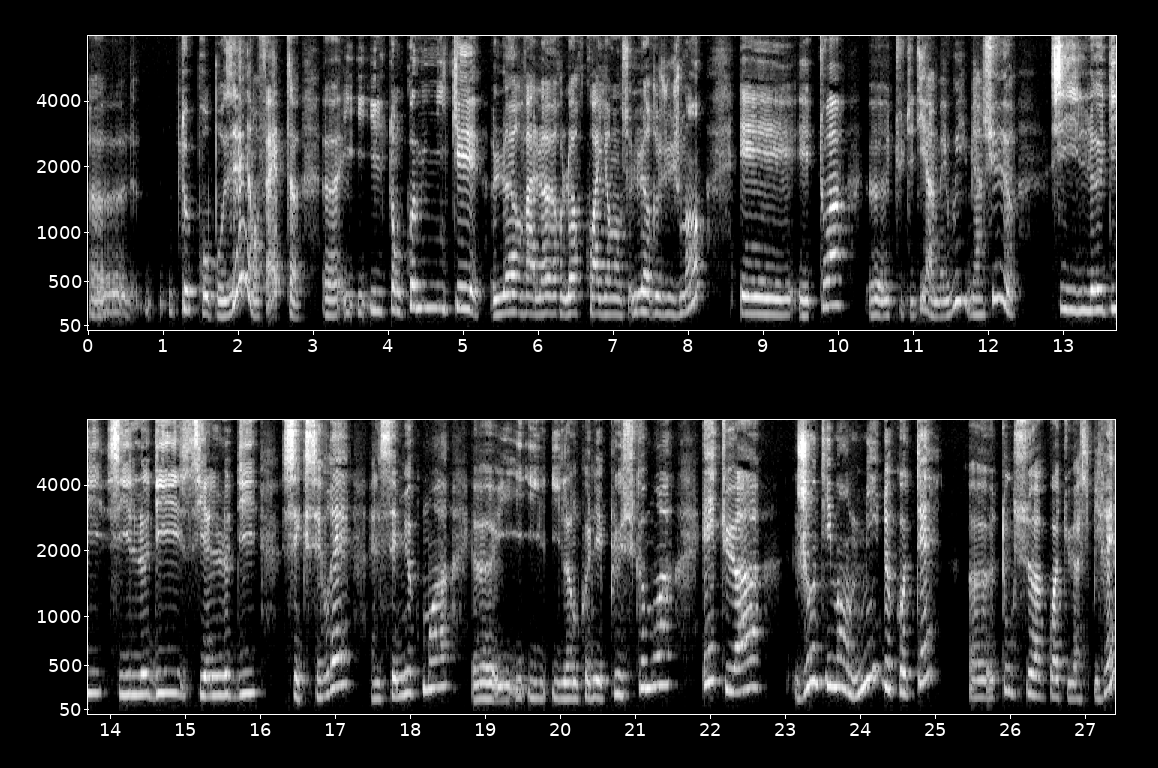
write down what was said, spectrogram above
te proposer en fait. Euh, ils, t'ont communiqué leurs valeurs, leurs croyances, leurs jugements, et, et toi, euh, tu te dis ah mais oui, bien sûr. S'il le dit, s'il le dit, si elle le dit, c'est que c'est vrai. Elle sait mieux que moi. Euh, il, il en connaît plus que moi. Et tu as gentiment mis de côté euh, tout ce à quoi tu aspirais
